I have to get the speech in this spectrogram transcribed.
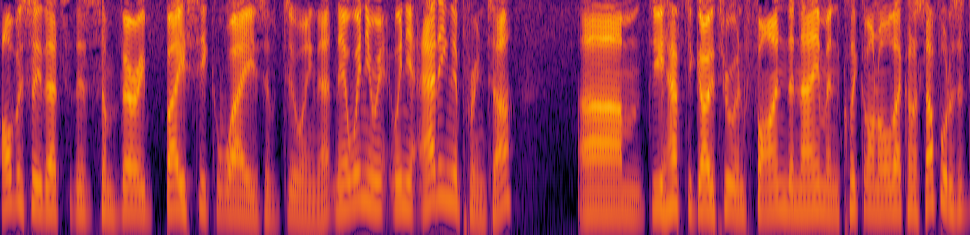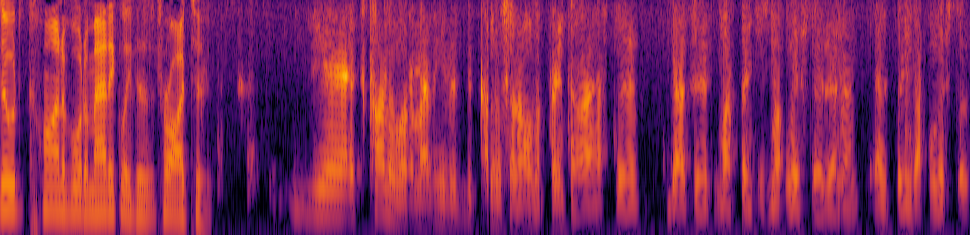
obviously that's there's some very basic ways of doing that. Now, when you're when you're adding the printer, um, do you have to go through and find the name and click on all that kind of stuff, or does it do it kind of automatically? Does it try to? yeah, it's kind of automatic, because it's an older printer, I have to go to my printer's not listed, and it, it brings up a list of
